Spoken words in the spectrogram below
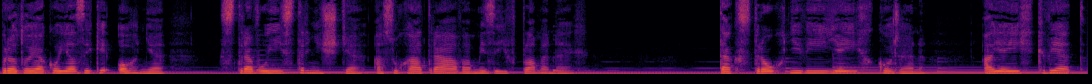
Proto jako jazyky ohně stravují strniště a suchá tráva mizí v plamenech, tak strouchnivý jejich kořen a jejich květ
